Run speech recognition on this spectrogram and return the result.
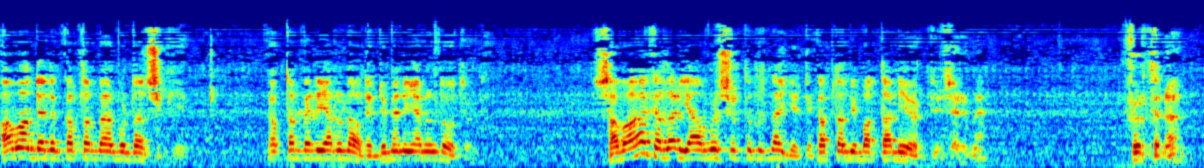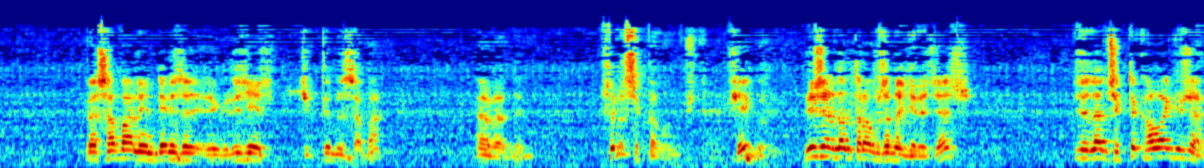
Aman dedim kaptan ben buradan çıkayım. Kaptan beni yanına aldı. Dümenin yanında oturdu. Sabaha kadar yağmur sırtımızdan geçti. Kaptan bir battaniye örttü üzerime. Fırtına. Ve sabahleyin denize, Rize'ye çıktığımız zaman efendim sırılsıklam olmuştu. Şey bu. Rize'den Trabzon'a geleceğiz. Rize'den çıktık hava güzel.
